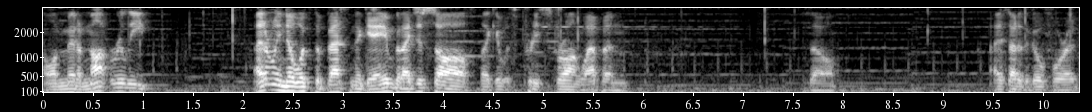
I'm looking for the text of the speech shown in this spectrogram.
I'll admit, I'm not really... I don't really know what's the best in the game, but I just saw, like, it was a pretty strong weapon. So... I decided to go for it.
